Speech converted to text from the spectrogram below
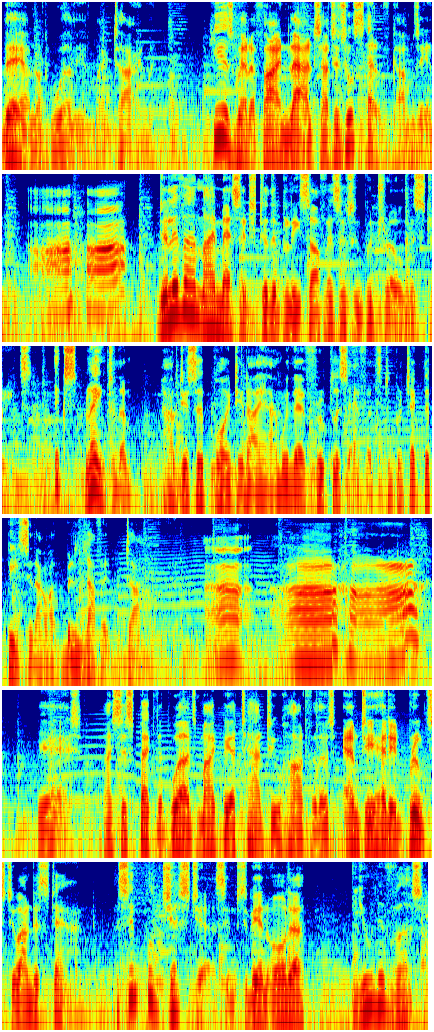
They are not worthy of my time. Here's where a fine lad such as yourself comes in. Uh-huh. Deliver my message to the police officers who patrol the streets. Explain to them how disappointed I am with their fruitless efforts to protect the peace in our beloved town. Uh, uh-huh. Yes, I suspect that words might be a tad too hard for those empty-headed brutes to understand. A simple gesture seems to be an order. Universal,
